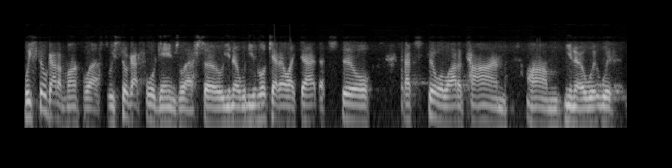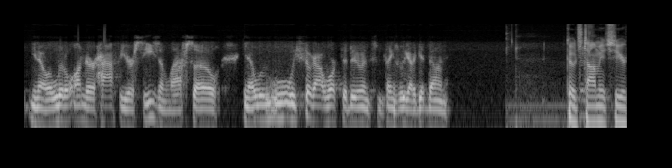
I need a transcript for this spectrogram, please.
we still got a month left. We still got four games left. So, you know, when you look at it like that, that's still that's still a lot of time, um, you know, with, with, you know, a little under half of your season left. So, you know, we, we still got work to do and some things we got to get done. Coach Tommy, it's your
